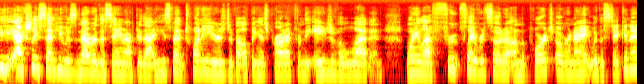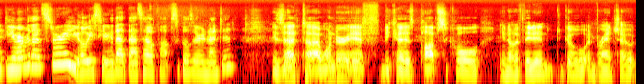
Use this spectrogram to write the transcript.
He actually said he was never the same after that. He spent 20 years developing his product from the age of 11 when he left fruit flavored soda on the porch overnight with a stick in it. Do you remember that story? You always hear that. That's how popsicles are invented. Is that uh, I wonder if because popsicle, you know, if they didn't go and branch out,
